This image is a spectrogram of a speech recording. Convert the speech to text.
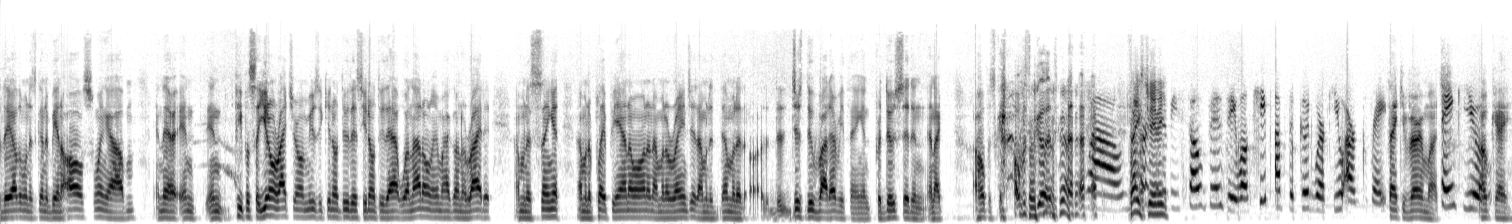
the other one is going to be an all swing album. And there and and people say you don't write your own music, you don't do this, you don't do that. Well, not only am I going to write it, I'm going to sing it, I'm going to play piano on it, I'm going to arrange it, I'm going to I'm going to uh, just do about everything and produce it, and and I. I hope it's good. I hope it's good. Wow. Thanks, You're Jeannie. going to be so busy. Well, keep up the good work. You are great. Thank you very much. Thank you. Okay.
